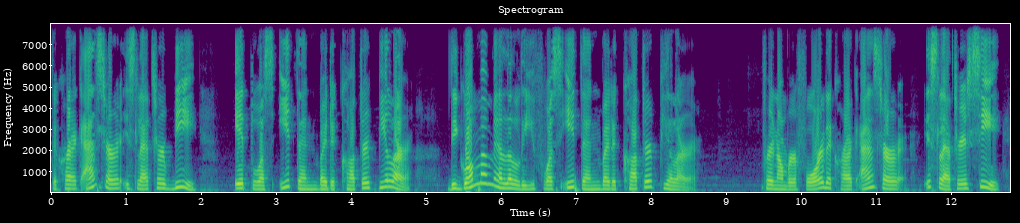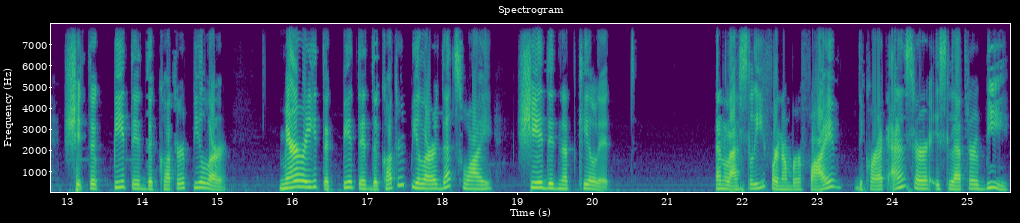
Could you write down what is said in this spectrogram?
the correct answer is letter B. It was eaten by the caterpillar. The gumamela leaf was eaten by the caterpillar. For number 4, the correct answer is letter C. She took pity the caterpillar. Mary took pity the caterpillar, that's why she did not kill it. And lastly, for number 5, the correct answer is letter B.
